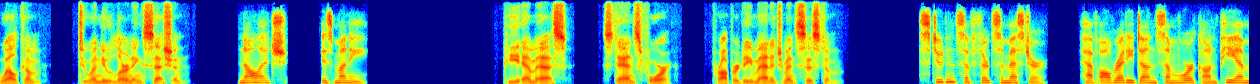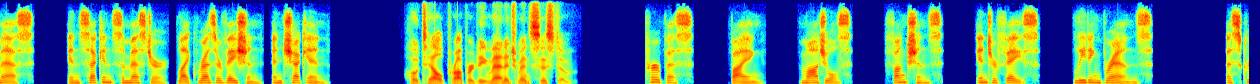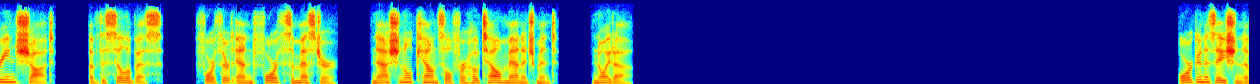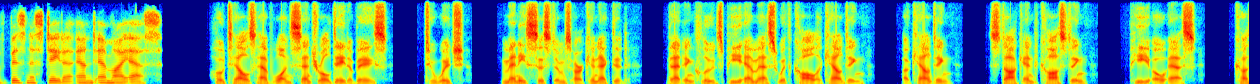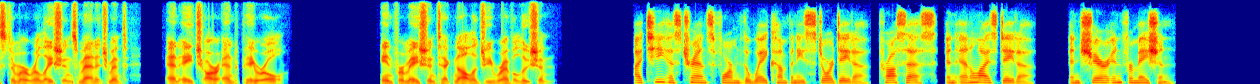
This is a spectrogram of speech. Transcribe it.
Welcome, to a new learning session. Knowledge is money. PMS stands for Property Management System. Students of third semester have already done some work on PMS in second semester, like reservation and check-in. Hotel Property Management System. Purpose, buying, modules, functions, interface, leading brands. A screenshot of the syllabus for third and fourth semester, National Council for Hotel Management, Noida. Organization of Business Data and MIS. Hotels have one central database, to which, many systems are connected, that includes PMS with call accounting, accounting, stock and costing, POS, customer relations management, and HR and payroll. Information Technology Revolution IT has transformed the way companies store data, process and analyze data, and share information.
